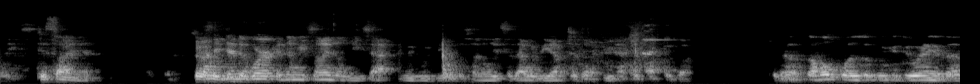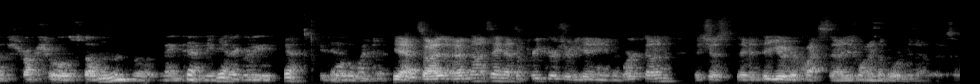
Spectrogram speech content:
a lease. To sign it. So if we did the work and then we signed the lease after, we would be able to sign the lease, so that would be up to the, we'd have to talk to the. The, the hope was that we could do any of the structural stuff, Mhm. uh, maintain the Yeah, yeah. integrity Yeah, before the winter. Yeah, so I, I'm not saying that's a precursor to getting any of the work done, it's just that, that you would request it, I just wanted the board to know that, so.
